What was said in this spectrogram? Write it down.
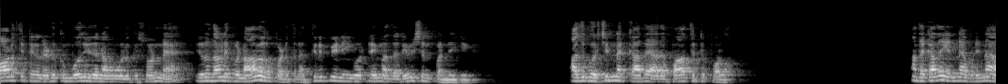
பாடத்திட்டங்கள் எடுக்கும்போது இதை நான் உங்களுக்கு சொன்னேன். இருந்தாலும் இப்போ ஞாபகப்படுத்தினேன் திருப்பி நீங்கள் ஒரு டைம் அதை ரிவிஷன் பண்ணிக்கிங்க. அதுக்கு ஒரு சின்ன கதை அதை பார்த்துட்டு போகலாம் அந்த கதை என்ன அப்படின்னா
